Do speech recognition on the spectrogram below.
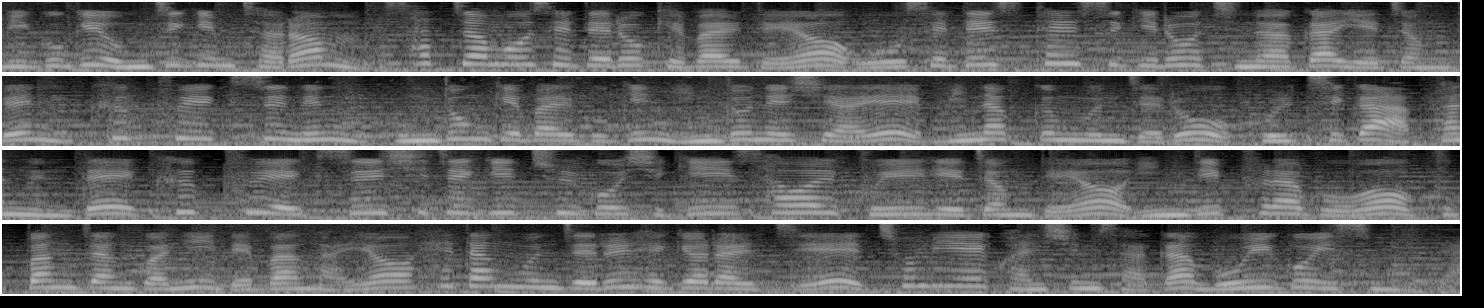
미국의 움직임처럼 4.5세대로 개발되어 5세대 스텔스기로 진화가 예정된 크프-X는 공동개발국인 인도네시아의 미납금 문제로 골치가 아팠는데 크프-X 시제기 출고식이 4월 9일 예정되어 인디 프라보어 국방장관이 내방하여 해당 문제를 해결할지에 초미의 관심사가 모이고 있습니다.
